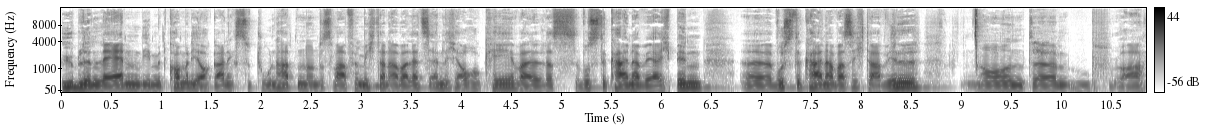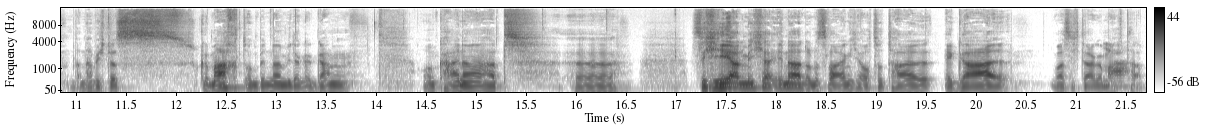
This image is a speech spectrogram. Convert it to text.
üblen Läden, die mit Comedy auch gar nichts zu tun hatten. Und es war für mich dann aber letztendlich auch okay, weil das wusste keiner, wer ich bin, äh, wusste keiner, was ich da will. Und ähm, ja, dann habe ich das gemacht und bin dann wieder gegangen. Und keiner hat äh, sich je an mich erinnert und es war eigentlich auch total egal, was ich da gemacht ja. habe.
